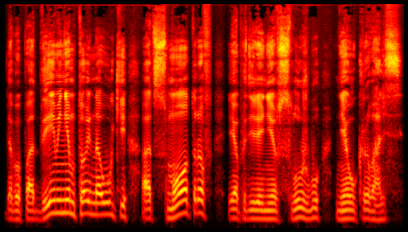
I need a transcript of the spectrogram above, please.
дабы под именем той науки от смотров и определения в службу не укрывались.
